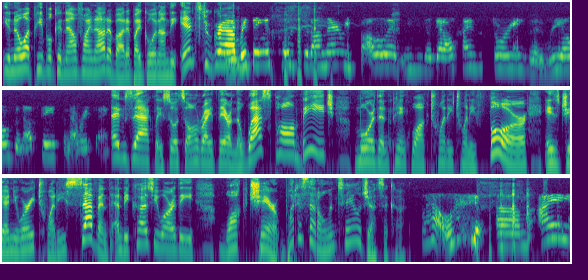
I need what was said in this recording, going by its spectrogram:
you know what? People can now find out about it by going on the Instagram. Everything is posted on there. We follow it, and you'll get all kinds of stories and reels and updates and everything. Exactly. So it's all right there. And the West Palm Beach More Than Pink Walk 2024 is January 27th. And because you are the walk chair, what does that all entail, Jessica? Well, um, I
